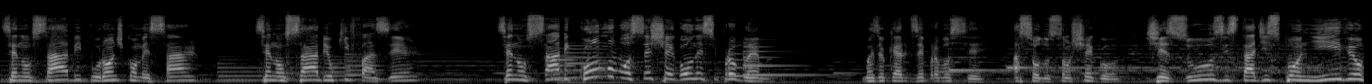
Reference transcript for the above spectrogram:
Você não sabe por onde começar, você não sabe o que fazer, você não sabe como você chegou nesse problema. Mas eu quero dizer para você, a solução chegou. Jesus está disponível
